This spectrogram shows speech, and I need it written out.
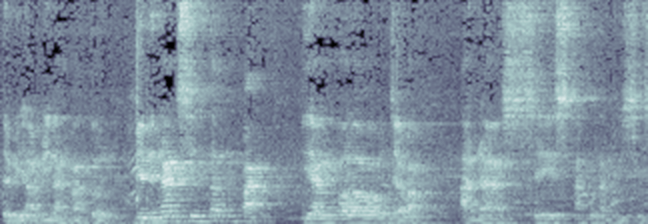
Dewi Aminah matur. Jenengan sinten Pak? Yang kalau jawab Ana sis aku nabi sis.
